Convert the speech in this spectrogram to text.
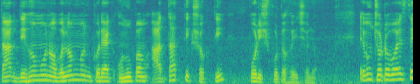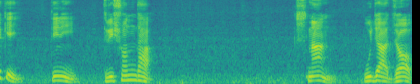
তার দেহমন অবলম্বন করে এক অনুপম আধ্যাত্মিক শক্তি পরিস্ফুট হয়েছিল এবং ছোট বয়স থেকেই তিনি ত্রিসন্ধ্যা, স্নান, পূজা, জপ,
